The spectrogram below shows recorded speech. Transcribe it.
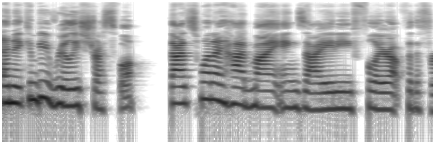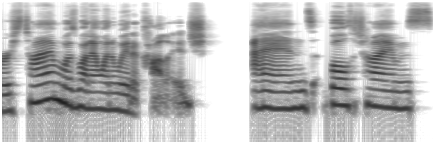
and it can be really stressful. That's when I had my anxiety flare up for the first time, was when I went away to college. And both times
